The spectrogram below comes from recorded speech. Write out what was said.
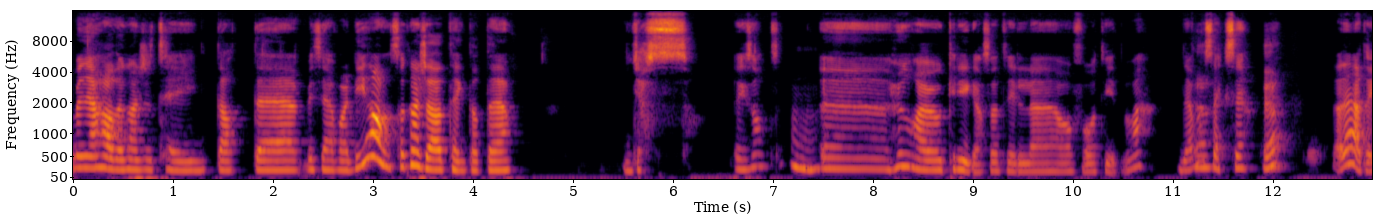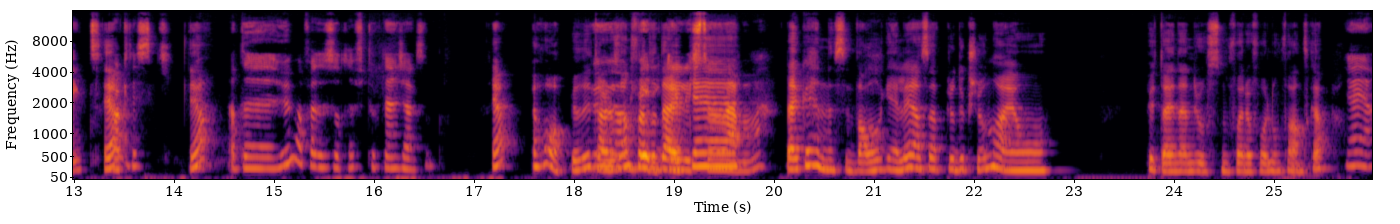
Men jeg hadde kanskje tenkt at eh, hvis jeg var de, da, så kanskje jeg hadde tenkt at eh, yes. Ikke sant? Mm. Eh, hun har jo kriga seg til eh, å få tid med meg. Det var Ja. sexy. Ja. Det hadde jeg tenkt, Ja. faktisk. Ja. At eh, hun var faktisk så tøff, tok den sjansen. Ja. Jeg håper jo de tar det sånn, for det er virkelig lyst til å være ikke med meg. Det er jo ikke hennes valg heller. Altså, produksjonen har jo putta inn den rosen for å få lomfanskap. Ja, ja.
